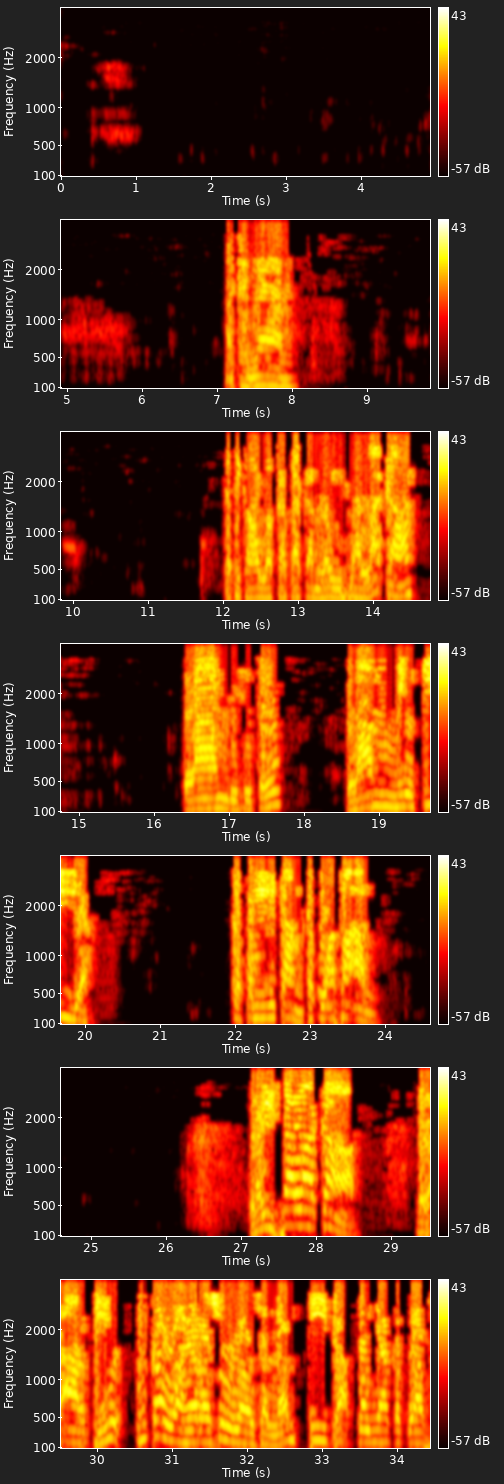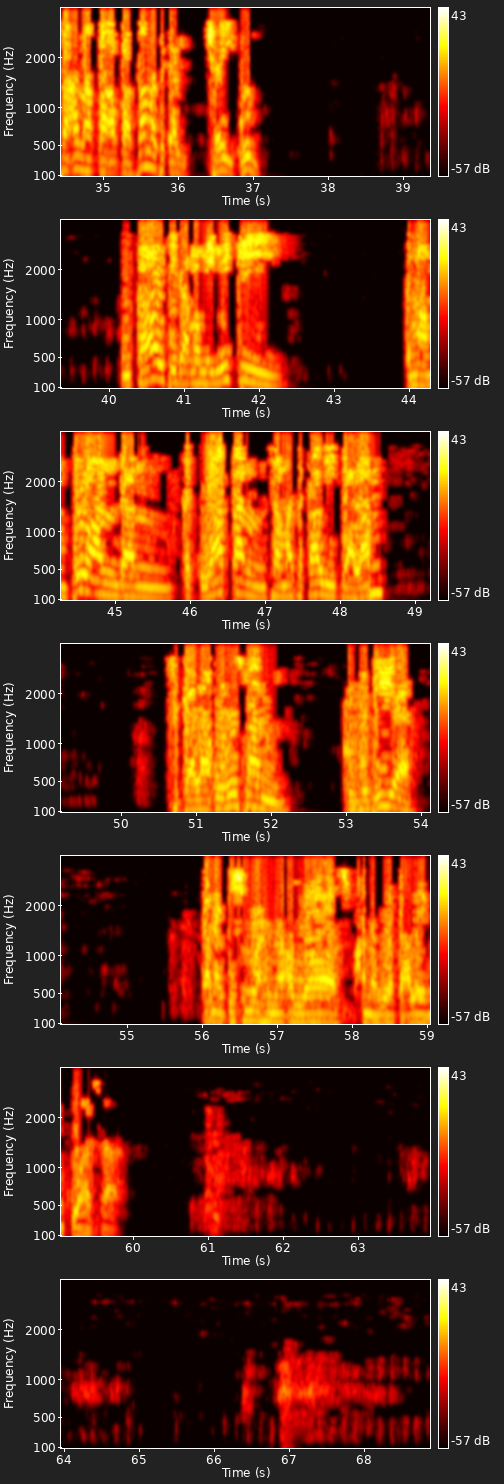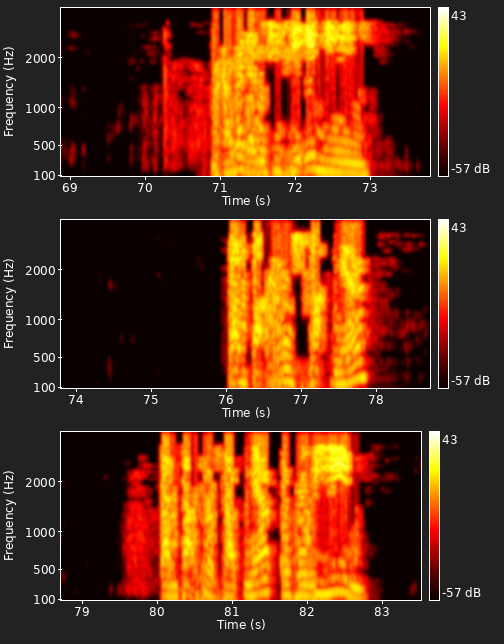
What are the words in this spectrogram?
Makanya ketika Allah katakan laisa laka lam di situ lam milkiyah kepemilikan, kekuasaan. Laisalaka berarti engkau wahai Rasulullah SAW tidak punya kekuasaan apa-apa sama sekali. Syai'un. Engkau tidak memiliki kemampuan dan kekuatan sama sekali dalam segala urusan rububiyah karena itu semua hanya Allah subhanahu wa ta'ala yang kuasa makanya dari sisi ini tampak rusaknya, tampak sesatnya kuburin,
